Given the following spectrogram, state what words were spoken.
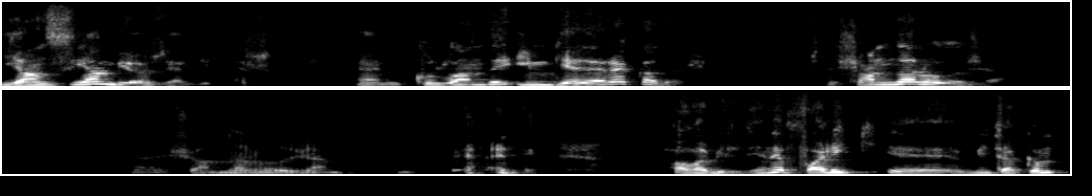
yansıyan bir özelliktir. Yani kullandığı imgelere kadar. İşte Şam'dan olacağım. Yani Şam'dan olacağım. Yani alabildiğine falik e, bir takım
